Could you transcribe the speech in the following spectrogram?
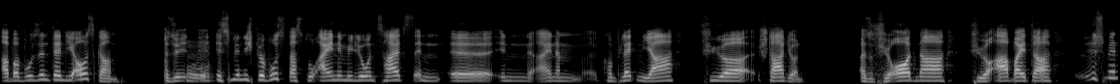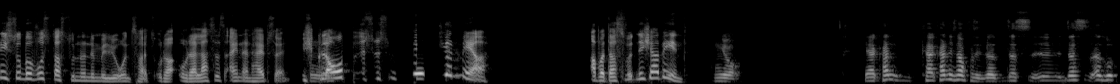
Aber wo sind denn die Ausgaben? Also Mhm. ist mir nicht bewusst, dass du eine Million zahlst in, äh, in einem äh, kompletten Jahr für Stadion. Also für Ordner, für Arbeiter. Ist mir nicht so bewusst, dass du nur eine Million zahlst. Oder, oder lass es eineinhalb sein. Ich Mhm. glaube, es ist ein bisschen mehr. Aber das wird nicht erwähnt. Ja. Ja, kann, kann, kann ich nachvollziehen. Das, das, äh, das ist also,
